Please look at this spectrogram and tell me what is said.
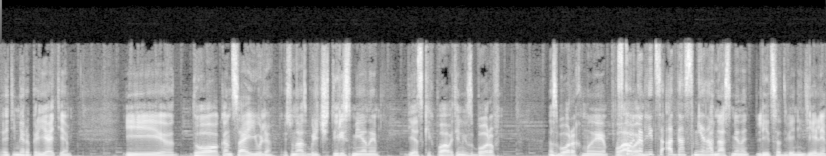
эти мероприятия. И до конца июля, то есть у нас будет 4 смены детских плавательных сборов. На сборах мы Сколько плаваем. длится одна смена? Одна смена длится две недели.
